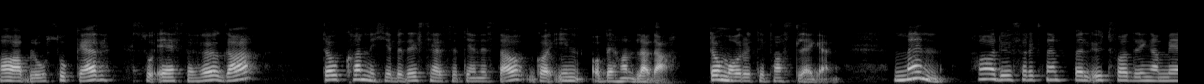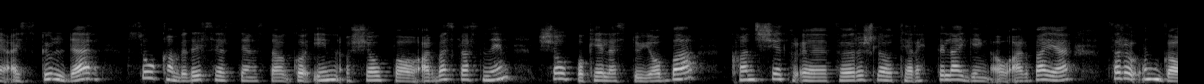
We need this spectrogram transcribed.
har blodsukker som er for høye, da kan ikke bedriftshelsetjenesten gå inn og behandle det. Da må du til fastlegen. Men har du f.eks. utfordringer med ei skulder, så kan bedriftshelsetjenesten gå inn og se på arbeidsplassen din, se på hvordan du jobber. Kanskje eh, foreslå tilrettelegging av arbeidet for å unngå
